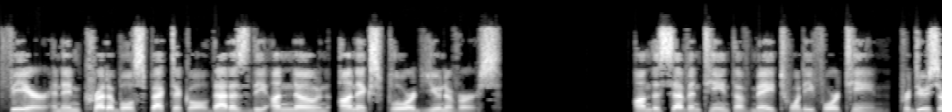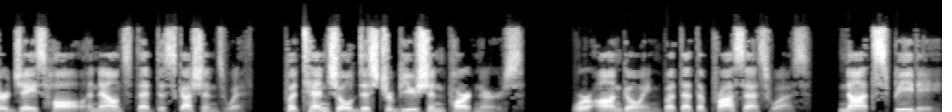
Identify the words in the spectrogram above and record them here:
fear and incredible spectacle that is the unknown, unexplored universe. On 17 May 2014, producer Jace Hall announced that discussions with potential distribution partners were ongoing but that the process was not speedy.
